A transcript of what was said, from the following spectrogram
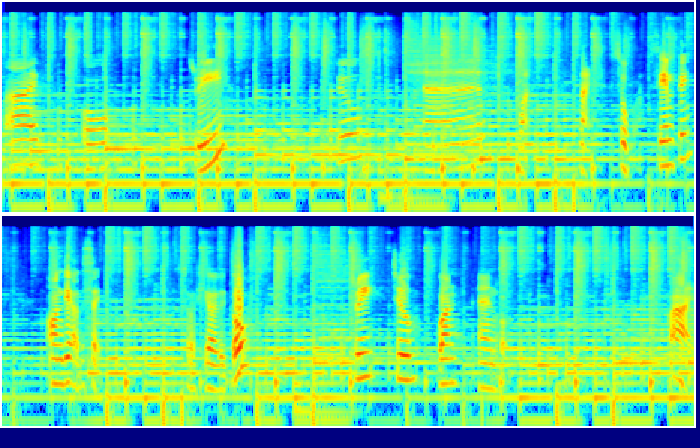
Five, four, three, two, and one. Nice. Super. Same thing on the other side. So here we go. Three, two, one, and go. Five,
